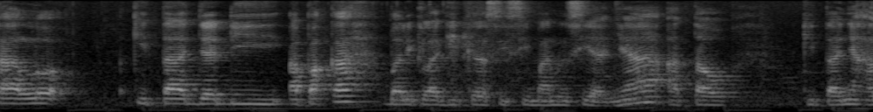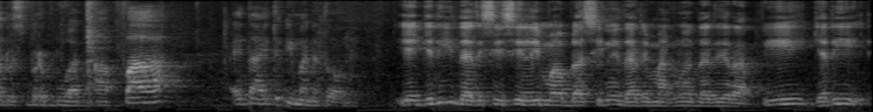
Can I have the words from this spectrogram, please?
kalau kita jadi apakah balik lagi ke sisi manusianya atau kitanya harus berbuat apa? Eh, nah itu gimana tuh Om? ya jadi dari sisi 15 ini dari makna dari rapi jadi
